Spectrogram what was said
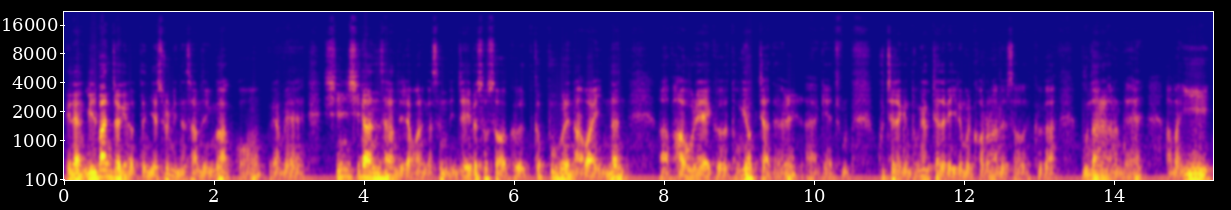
그냥 일반적인 어떤 예수를 믿는 사람들인 것 같고, 그다음에 신실한 사람들이라고 하는 것은 이제 에베소서 그 끝 부분에 나와 있는 아, 바울의 그 동역자들에게 좀 구체적인 동역자들의 이름을 거론하면서 그가 문안을 하는데 아마 이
